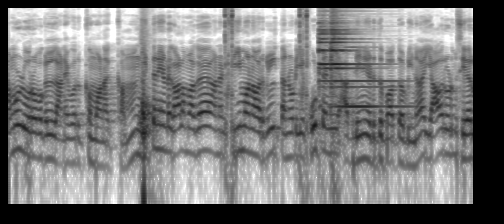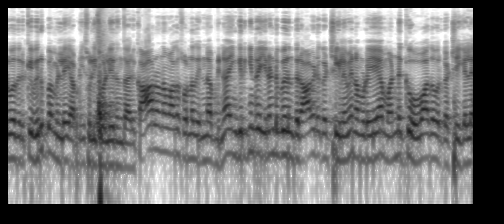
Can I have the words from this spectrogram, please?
தமிழ் உறவுகள் அனைவருக்கும் வணக்கம். இத்தனை ஆண்டு காலமாக அண்ணன் சீமான் அவர்கள் தன்னுடைய கூட்டணி அப்படின்னு எடுத்து பார்த்தோம் அப்படின்னா யாரோடும் சேருவதற்கு விருப்பமில்லை அப்படின்னு சொல்லி சொல்லியிருந்தார். காரணமாக சொன்னது என்ன அப்படின்னா இங்க இருக்கின்ற இரண்டு பேரும் திராவிட கட்சிகளுமே நம்முடைய மண்ணுக்கு ஒவ்வாத ஒரு கட்சிகள்.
